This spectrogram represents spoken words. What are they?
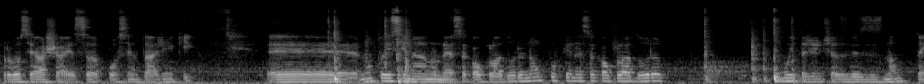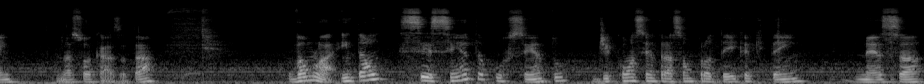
para você achar essa porcentagem aqui. É, não estou ensinando nessa calculadora não, porque nessa calculadora muita gente às vezes não tem na sua casa, tá? Vamos lá. Então, 60% de concentração proteica que tem nessa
